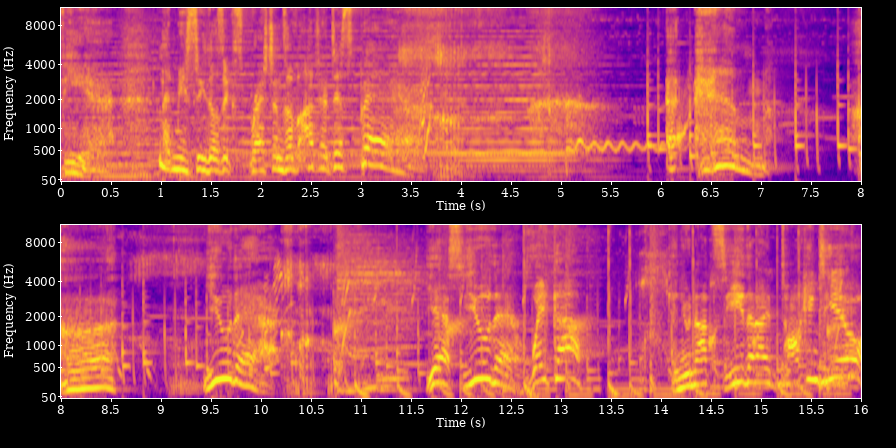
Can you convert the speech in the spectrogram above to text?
fear. Let me see those expressions of utter despair. Ahem. Huh? You there! Yes, you there! Wake up! Can you not see that I'm talking to you?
